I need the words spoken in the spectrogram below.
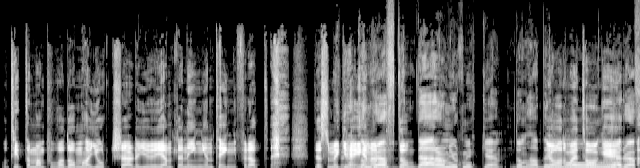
Och tittar man på vad de har gjort så är det ju egentligen ingenting, för att det som är grejen... Är de... Där har de gjort mycket. De hade ja, de många har tagit draft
